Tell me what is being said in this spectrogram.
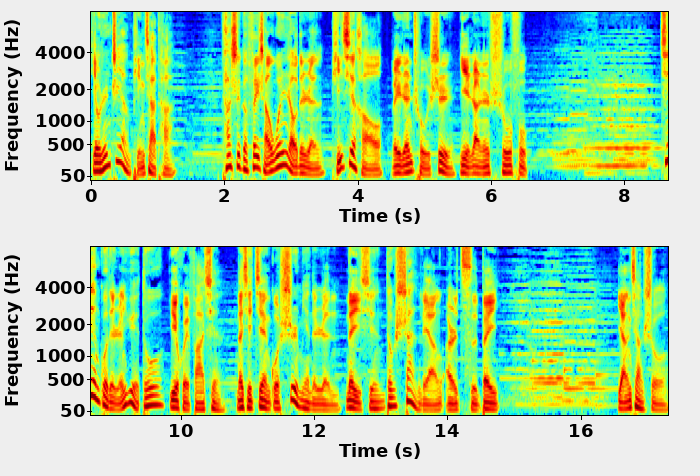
有人这样评价他：他是个非常温柔的人，脾气好，为人处事也让人舒服。见过的人越多，越会发现那些见过世面的人内心都善良而慈悲。杨绛说。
